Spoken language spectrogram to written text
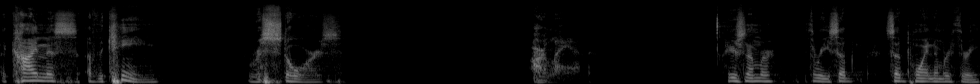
The kindness of the king restores our land. Here's number three, sub, sub point number three.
